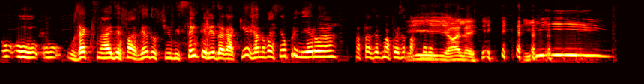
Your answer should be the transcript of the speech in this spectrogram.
o, o, o, o Zack Snyder fazendo o filme sem ter lido HQ já não vai ser o primeiro a, a fazer alguma coisa a partir da Ih, olha aí. Ih,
